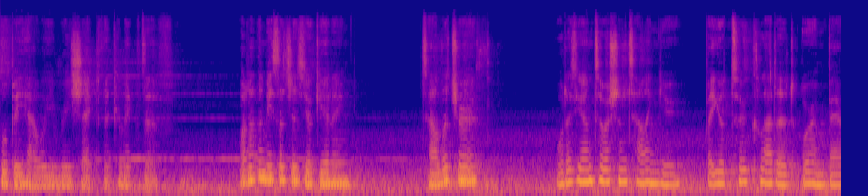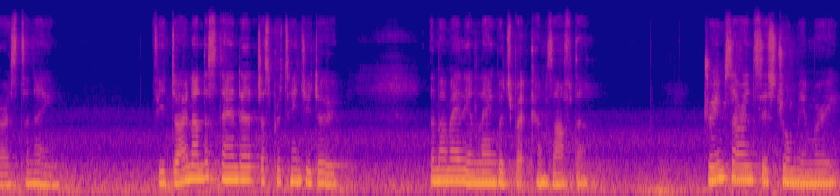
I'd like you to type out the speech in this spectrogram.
will be how we reshape the collective. What are the messages you're getting? Tell the truth. What is your intuition telling you, but you're too cluttered or embarrassed to name? If you don't understand it, just pretend you do. The mammalian language bit comes after. Dreams are ancestral memory.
